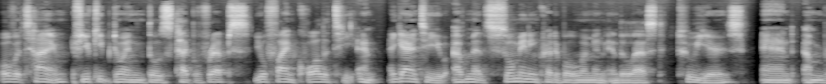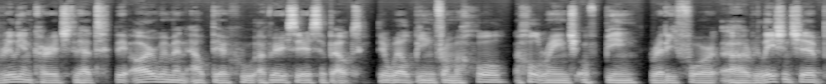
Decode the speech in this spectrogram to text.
over time, if you keep doing those type of reps, you'll find quality. And I guarantee you, I've met so many incredible women in the last two years. And I'm really encouraged that there are women out there who are very serious about their well-being from a whole, a whole range of being ready for a relationship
